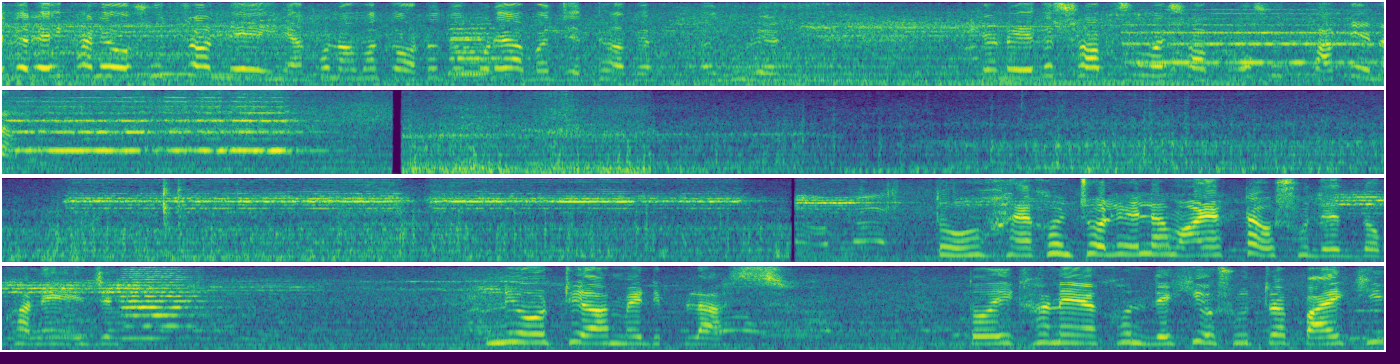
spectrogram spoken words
এদের এইখানে ওষুধটা নেই। এখন আমাকে অটোতে করে আবার যেতে হবে দূরের কেন, এদের সব সময় সব ওষুধ থাকে না। তো এখন চলে এলাম আর একটা ওষুধের দোকানে, এই যে নিওটিয়া মেডিপ্লাস তো এখানে এখন দেখি ওষুধটা পাই কি।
